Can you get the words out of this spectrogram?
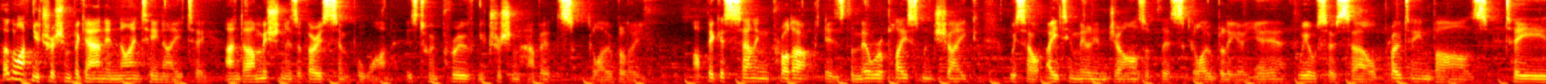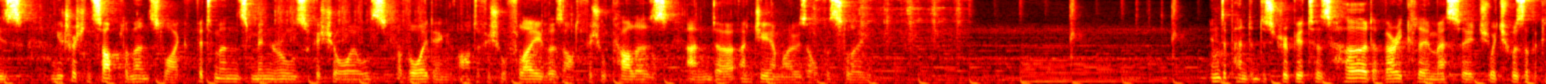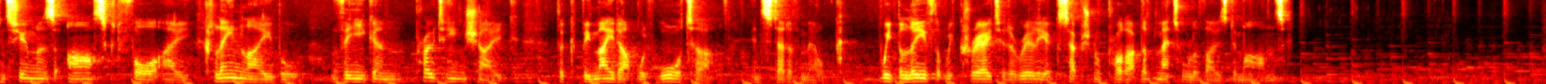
Herbalife Nutrition began in 1980 and our mission is a very simple one, is to improve nutrition habits globally. Our biggest selling product is the meal replacement shake. We sell 80 million jars of this globally a year. We also sell protein bars, teas, nutrition supplements like vitamins, minerals, fish oils, avoiding artificial flavours, artificial colours and, uh, and GMOs obviously. Independent distributors heard a very clear message, which was that the consumers asked for a clean label, vegan protein shake that could be made up with water instead of milk. We believe that we've created a really exceptional product that met all of those demands.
